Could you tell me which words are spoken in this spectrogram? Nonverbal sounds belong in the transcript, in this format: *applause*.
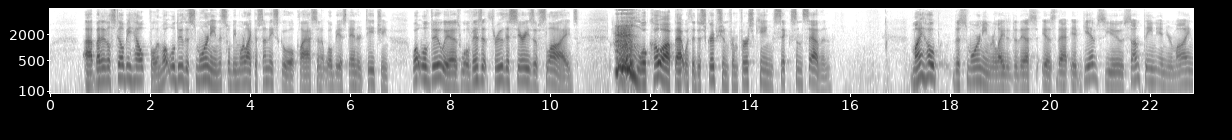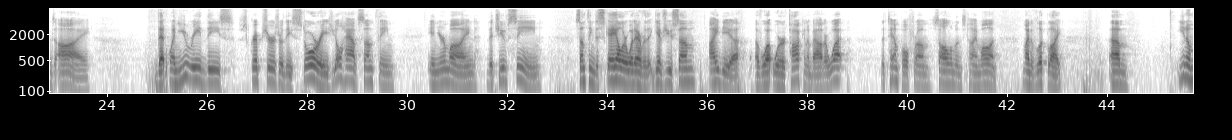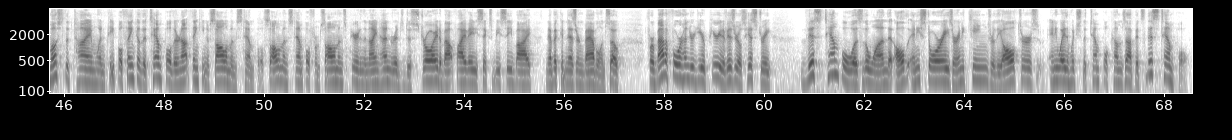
Uh, but it'll still be helpful. And what we'll do this morning, this will be more like a Sunday school class than it will be a standard teaching what we'll do is we'll visit through this series of slides. *clears throat* we'll co op that with a description from 1 Kings 6 and 7. My hope this morning related to this is that it gives you something in your mind's eye that when you read these scriptures or these stories, you'll have something in your mind that you've seen, something to scale or whatever, that gives you some idea of what we're talking about or what the temple from Solomon's time on might have looked like. Um, you know, most of the time when people think of the temple, they're not thinking of Solomon's temple. Solomon's temple from Solomon's period in the 900s destroyed about 586 BC by Nebuchadnezzar in Babylon. So, for about a 400 year period of Israel's history, this temple was the one that all any stories or any kings or the altars, any way in which the temple comes up, it's this temple.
